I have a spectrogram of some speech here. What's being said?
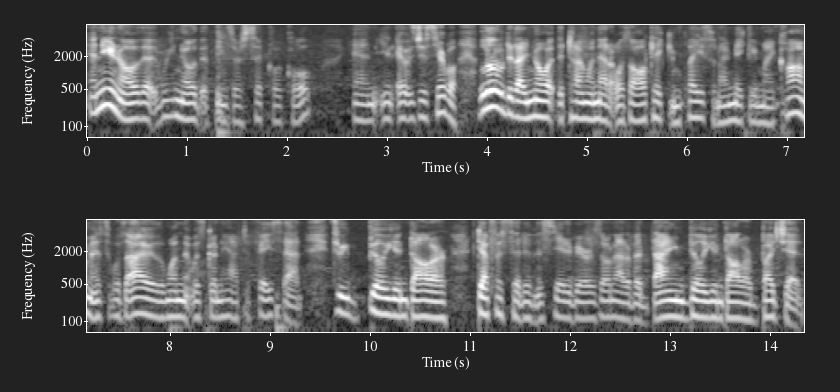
And you know that we know that things are cyclical and you know, it was just terrible. Little did I know at the time when that was all taking place, and I'm making my comments, was I the one that was going to have to face that three billion dollar deficit in the state of Arizona out of a nine billion dollar budget,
